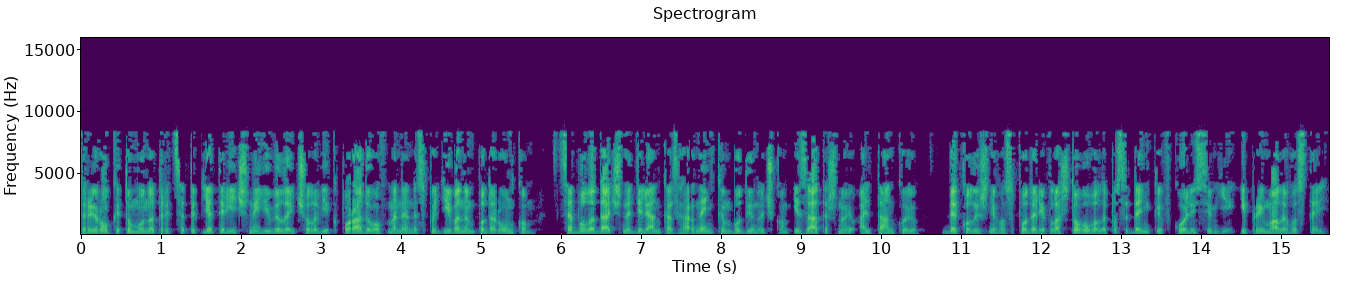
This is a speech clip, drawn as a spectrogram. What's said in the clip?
Три роки тому на 35-річний ювілей чоловік порадував мене несподіваним подарунком. Це була дачна ділянка з гарненьким будиночком і затишною альтанкою, де колишні господарі влаштовували посиденьки в колі сім'ї і приймали гостей.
